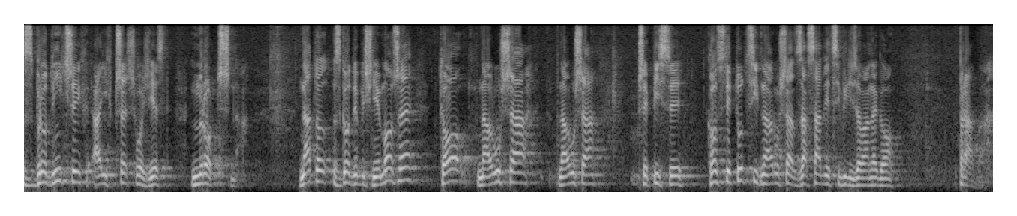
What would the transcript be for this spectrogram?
zbrodniczych, a ich przeszłość jest mroczna. Na to zgody być nie może. To narusza, narusza przepisy konstytucji, narusza zasady cywilizowanego prawa.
